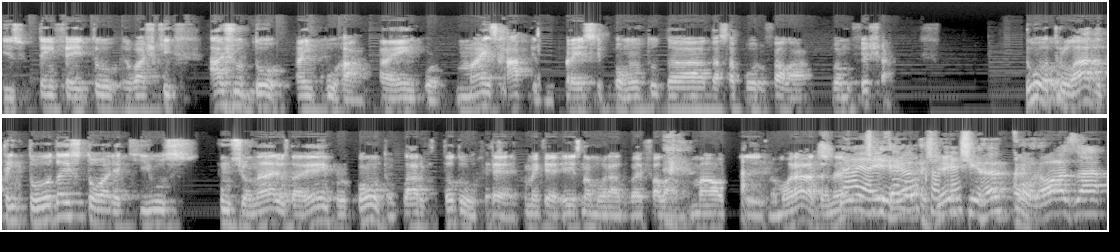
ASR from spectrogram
isso tem feito, eu acho que ajudou a empurrar a Anchor mais rápido para esse ponto da, da Sapporo falar, vamos fechar. Do outro lado, tem toda a história que os funcionários da Anchor contam, claro que todo, é, como é que é, ex-namorado vai falar mal da ex-namorada, né? Gente, é louca, né? gente né? rancorosa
